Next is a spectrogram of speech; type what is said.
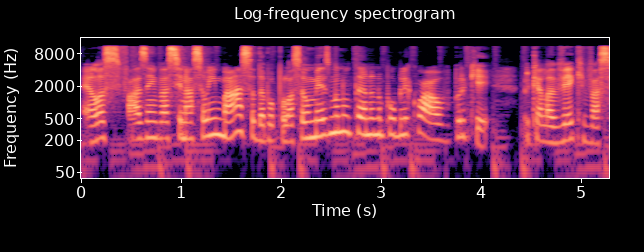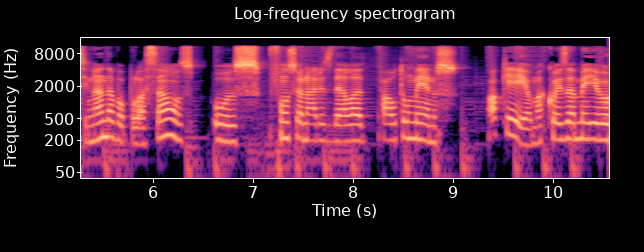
elas fazem vacinação em massa da população, mesmo não estando no público-alvo. Por quê? Porque ela vê que vacinando a população, os, os funcionários dela faltam menos. Ok, é uma coisa meio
